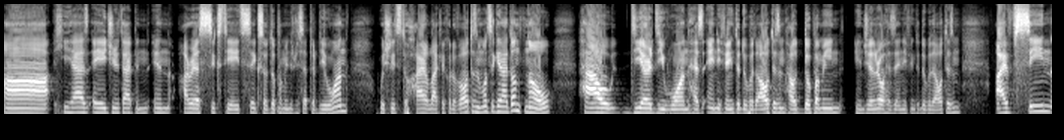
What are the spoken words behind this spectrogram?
Uh, he has a genotype in, in RS686 of dopamine receptor D1, which leads to higher likelihood of autism. Once again, I don't know how DRD1 has anything to do with autism, how dopamine in general has anything to do with autism. I've seen,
